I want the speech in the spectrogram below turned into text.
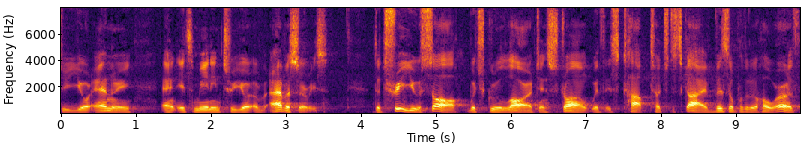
to your enemy and its meaning to your adversaries. The tree you saw, which grew large and strong, with its top touched the sky, visible to the whole earth,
